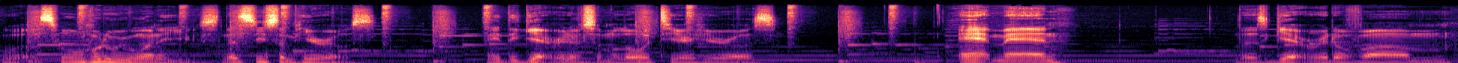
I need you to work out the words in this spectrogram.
Who else? Who, who do we want to use? Let's see some heroes. I need to get rid of some low tier heroes. Ant-Man. Let's get rid of um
